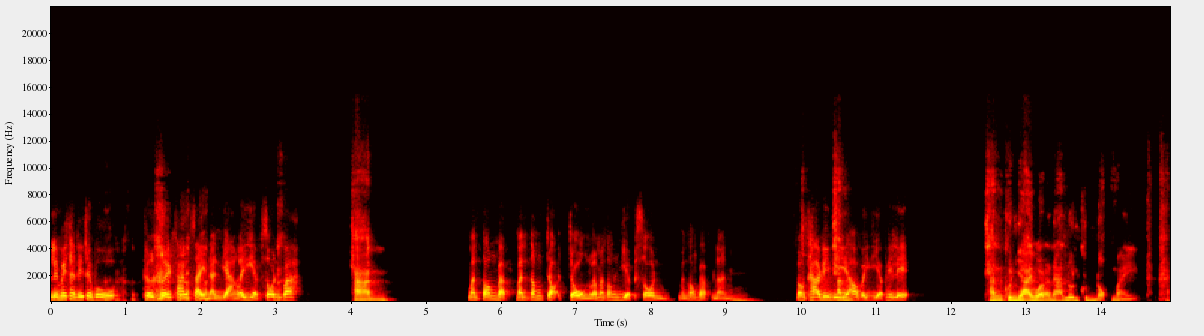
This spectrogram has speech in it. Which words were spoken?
เรียนไม่ทันได้เทอร์โบ เธอเคยทันใส่นันยางแล้วเหยียบส้นปะทันมันต้องแบบมันต้องเจาะจงแล้วมันต้องเหยียบส้นมันต้องแบบนั้น อืม รองเท้าทัดีนๆเอาไปเหยียบให้เละทันคุณยายวรนาถรุ่นคุณนกไหมใคร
